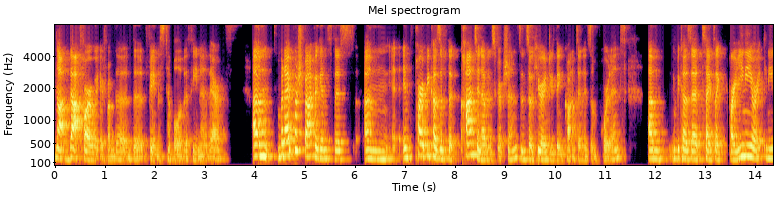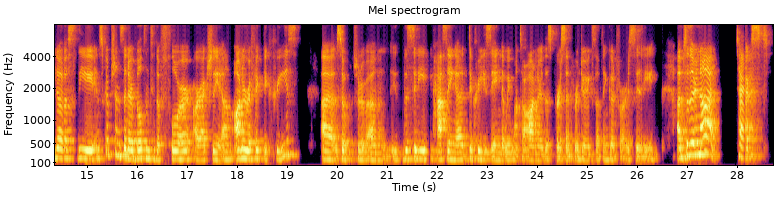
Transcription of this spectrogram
not that far away from the, the famous Temple of Athena there. Um, but I push back against this um, in part because of the content of inscriptions. And so here I do think content is important um, because at sites like Priene or at Knidos, the inscriptions that are built into the floor are actually um, honorific decrees. Uh, so, sort of um, the city passing a decree saying that we want to honor this person for doing something good for our city. Um, so, they're not texts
